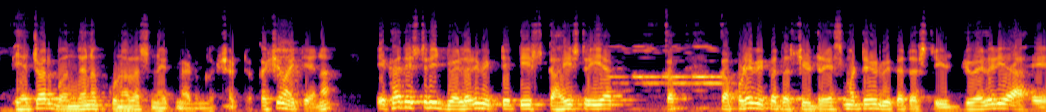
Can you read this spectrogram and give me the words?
ह्याच्यावर बंधनं कुणालाच नाहीत मॅडम लक्षात ठेवा. कशी माहिती आहे ना एखादी स्त्री ज्वेलरी विकते ती काही स्त्रिया कपडे विकत असतील ड्रेस मटेरियल विकत असतील ज्वेलरी आहे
